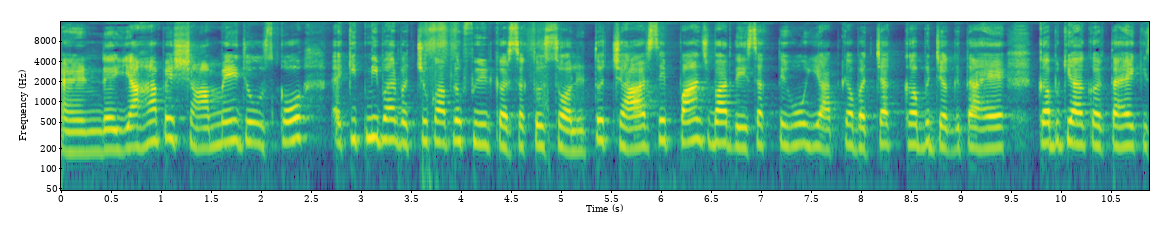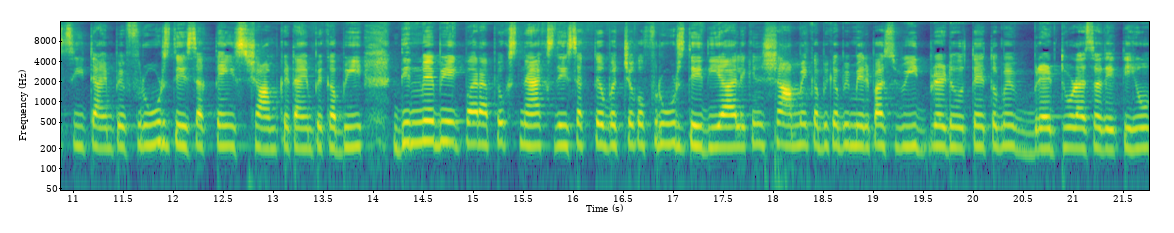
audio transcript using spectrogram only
एंड यहाँ पे शाम में जो उसको कितनी बार बच्चों को आप लोग फ़ीड कर सकते हो सॉलिड तो चार से पाँच बार दे सकते हो। ये आपका बच्चा कब जगता है, कब क्या करता है, किसी टाइम पे फ्रूट्स दे सकते हैं, इस शाम के टाइम पे कभी। दिन में भी एक बार आप लोग स्नैक्स दे सकते हो, बच्चों को फ्रूट्स दे दिया, लेकिन शाम में कभी कभी मेरे पास वीट ब्रेड होते हैं तो मैं ब्रेड थोड़ा सा देती हूँ।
